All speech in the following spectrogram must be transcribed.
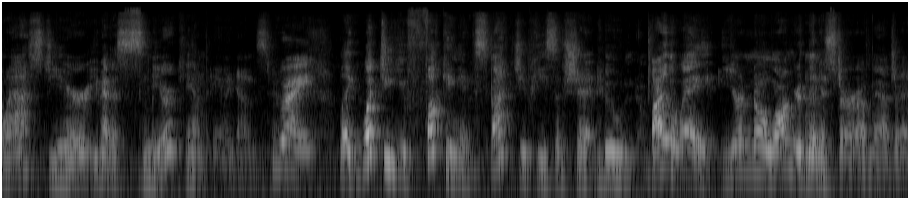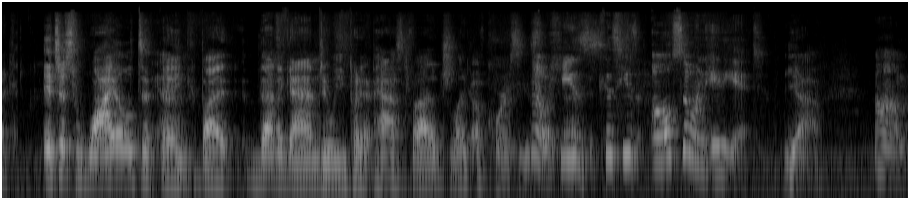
last year you had a smear campaign against him. Right. Like, what do you fucking expect, you piece of shit? Who, by the way, you're no longer minister of magic. It's just wild to think, but then again, do we put it past Fudge? Like, of course he's. No, like he's because he's also an idiot. Yeah. Um,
